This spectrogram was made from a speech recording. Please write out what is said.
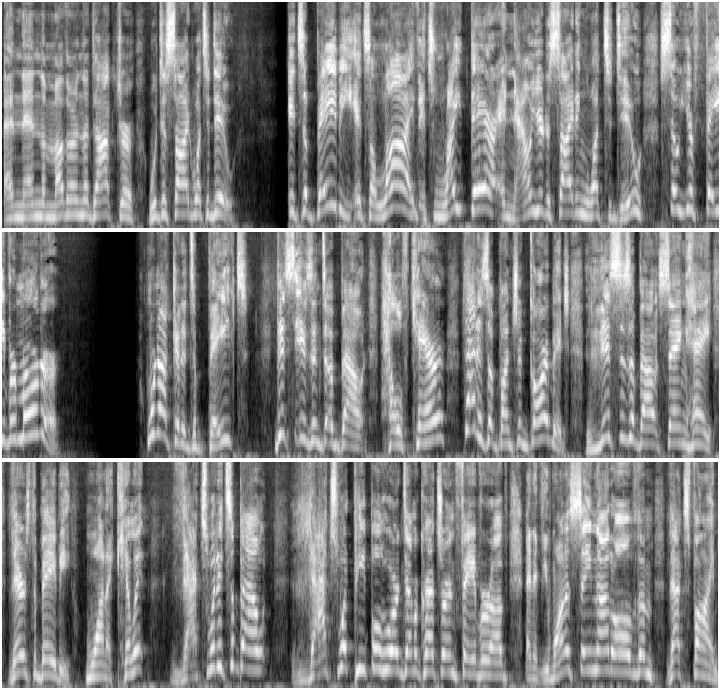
and then the mother and the doctor would decide what to do. It's a baby. It's alive. It's right there. And now you're deciding what to do. So you favor murder. We're not going to debate. This isn't about health care. That is a bunch of garbage. This is about saying, hey, there's the baby. Want to kill it? That's what it's about. That's what people who are Democrats are in favor of. And if you want to say not all of them, that's fine.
